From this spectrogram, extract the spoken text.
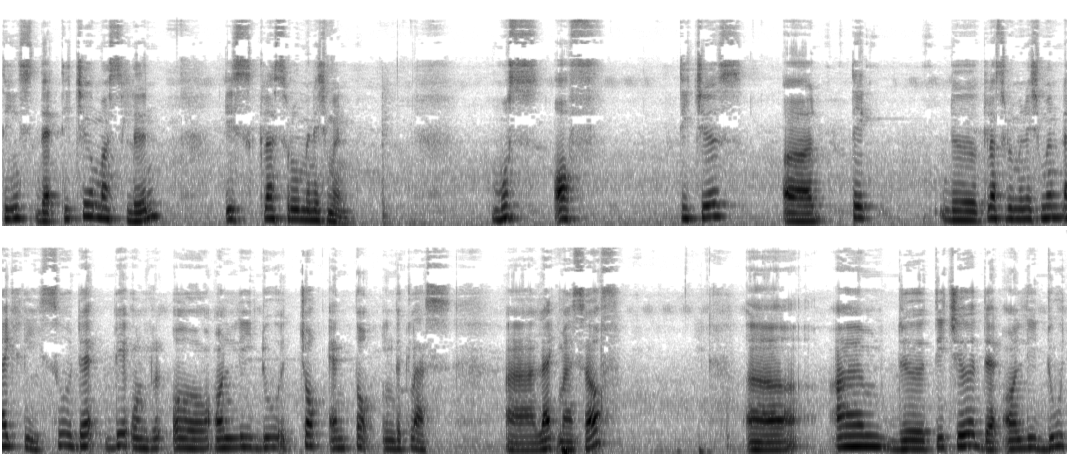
things that teacher must learn is classroom management. Most of teachers uh, take the classroom management lightly so that they on, uh, only do a chalk and talk in the class. Uh, like myself, uh, I'm the teacher that only do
